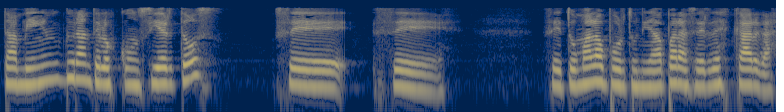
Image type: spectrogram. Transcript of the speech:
también durante los conciertos se, se, se toma la oportunidad para hacer descargas.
